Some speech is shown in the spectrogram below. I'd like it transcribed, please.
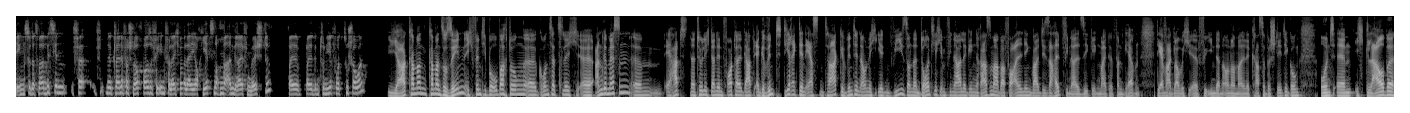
denkst du, das war ein bisschen eine kleine Verschnaufpause für ihn, vielleicht weil er ja auch jetzt nochmal angreifen möchte bei, bei dem Turnier vor Zuschauern? Ja, kann man, kann man so sehen. Ich finde die Beobachtung äh, grundsätzlich äh, angemessen. Ähm, er hat natürlich dann den Vorteil gehabt, er gewinnt direkt den ersten Tag, gewinnt ihn auch nicht irgendwie, sondern deutlich im Finale gegen Rasma, aber vor allen Dingen war dieser Halbfinalsieg gegen Michael van Gerven. Der war, glaube ich, äh, für ihn dann auch nochmal eine krasse Bestätigung. Und ähm, ich glaube,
